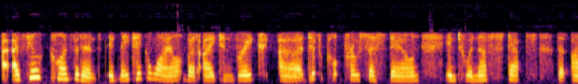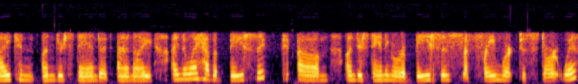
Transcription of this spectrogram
I feel confident. It may take a while, but I can break a difficult process down into enough steps that I can understand it. And I, I know I have a basic um, understanding or a basis, a framework to start with,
